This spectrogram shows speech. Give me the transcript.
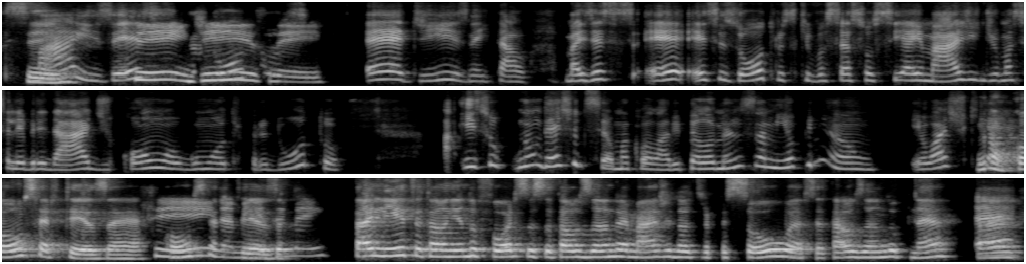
Sim. Mas esses Sim, produtos- Disney. É, Disney e tal. Mas esses, é, esses outros que você associa a imagem de uma celebridade com algum outro produto, isso não deixa de ser uma collab, pelo menos na minha opinião. Eu acho que Não, é. com certeza, é. com Sim, na minha certeza. também. Tá ali, você tá unindo forças, você tá usando a imagem da outra pessoa, você tá usando, né? Tá É,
